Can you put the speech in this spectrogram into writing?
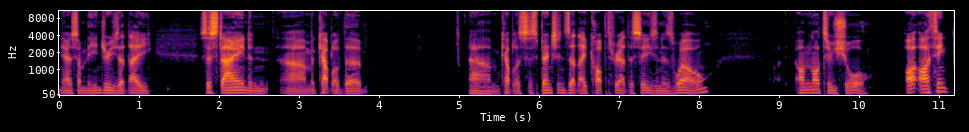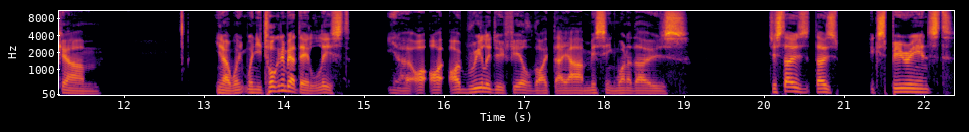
know some of the injuries that they sustained and um, a couple of the um, a couple of suspensions that they copped throughout the season as well. I'm not too sure. I, I think, um, you know, when, when you're talking about their list, you know, I, I really do feel like they are missing one of those, just those those experienced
